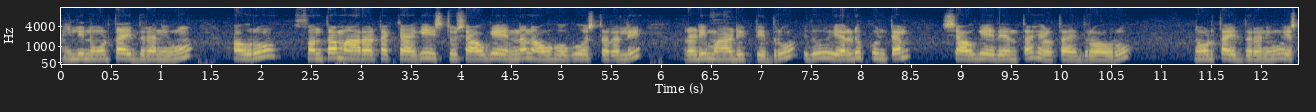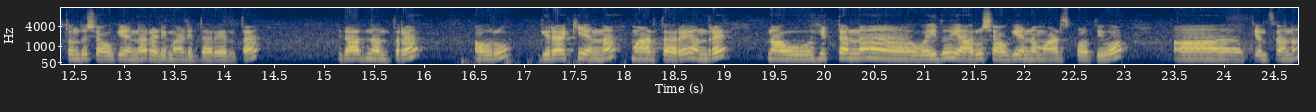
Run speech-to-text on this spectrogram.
ಇಲ್ಲಿ ನೋಡ್ತಾ ಇದ್ದೀರ ನೀವು, ಅವರು ಸ್ವಂತ ಮಾರಾಟಕ್ಕಾಗಿ ಇಷ್ಟು ಶಾವಿಗೆಯನ್ನು ನಾವು ಹೋಗುವಷ್ಟರಲ್ಲಿ ರೆಡಿ ಮಾಡಿಟ್ಟಿದ್ರು. ಇದು ಎರಡು ಕ್ವಿಂಟಲ್ ಶಾವಿಗೆ ಇದೆ ಅಂತ ಹೇಳ್ತಾ ಇದ್ರು ಅವರು. ನೋಡ್ತಾ ಇದ್ದೀರ ನೀವು ಎಷ್ಟೊಂದು ಶಾವಿಗೆಯನ್ನು ರೆಡಿ ಮಾಡಿದ್ದಾರೆ ಅಂತ. ಇದಾದ ನಂತರ ಅವರು ಗಿರಾಕಿಯನ್ನು ಮಾಡ್ತಾರೆ. ಅಂದರೆ ನಾವು ಹಿಟ್ಟನ್ನು ಒಯ್ದು ಯಾರು ಶಾವಿಗೆಯನ್ನು ಮಾಡಿಸ್ಕೊಳ್ತೀವೋ ಕೆಲಸನ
